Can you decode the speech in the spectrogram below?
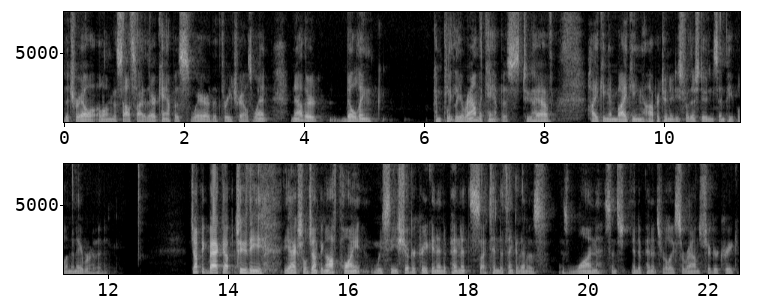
the trail along the south side of their campus where the three trails went. Now they're building completely around the campus to have hiking and biking opportunities for their students and people in the neighborhood. Jumping back up to the, the actual jumping off point, we see Sugar Creek and Independence. I tend to think of them as, as one since Independence really surrounds Sugar Creek.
